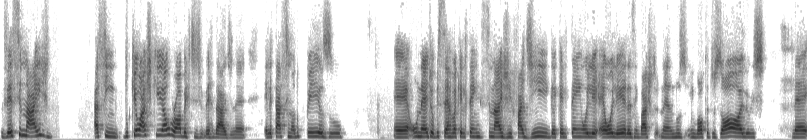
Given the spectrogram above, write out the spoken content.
vê sinais assim do que eu acho que é o Robert de verdade, né? Ele tá acima do peso. É, o Ned observa que ele tem sinais de fadiga, que ele tem olhe, é, olheiras embaixo, né, nos, em volta dos olhos, né?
